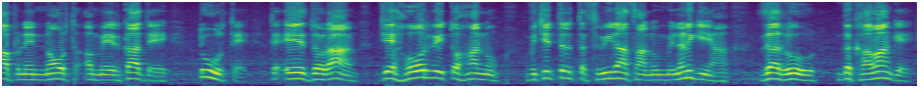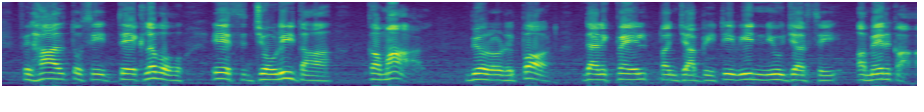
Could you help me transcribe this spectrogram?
ਆਪਣੇ ਨਾਰਥ ਅਮਰੀਕਾ ਦੇ ਟੂਰ ਤੇ ਤੇ ਇਸ ਦੌਰਾਨ ਜੇ ਹੋਰ ਵੀ ਤੁਹਾਨੂੰ ਵਿਚਿੱਤਰ ਤਸਵੀਰਾਂ ਸਾਨੂੰ ਮਿਲਣਗੀਆਂ, ਜ਼ਰੂਰ ਦਿਖਾਵਾਂਗੇ। ਫਿਲਹਾਲ ਤੁਸੀਂ ਦੇਖ ਲਵੋ ਇਸ ਜੋੜੀ ਦਾ ਕਮਾਲ। Bureau report, Dainik Mail, Punjabi TV, New Jersey, America.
